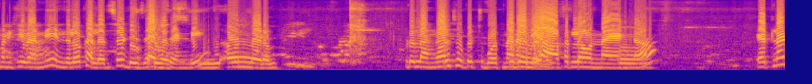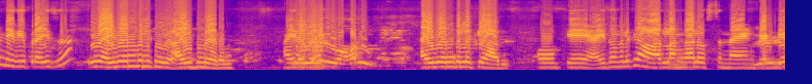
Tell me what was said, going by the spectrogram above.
మనకి ఇవన్నీ ఇందులో కలర్స్ డిజైన్స్. అండి. అవును మేడం. ఇప్పుడు లంగాలు చూపించబోతున్నారండి. ఆఫర్లో ఉన్నాయంట. ఎట్లా అండి ఇవి ప్రైస్? ఇది ఐదు వందలకి ఐదు మేడం. ఐదు వందలకి ఆరు. ఓకే ఐదు వందలకి ఆరు లంగాలు వస్తున్నాయంటండి.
